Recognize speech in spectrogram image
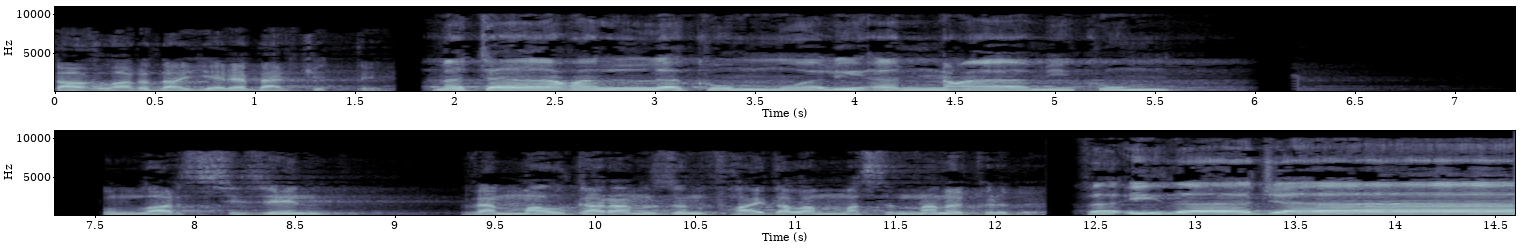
Dağları da yerə bərkitdi. متاعا لكم ولأنعامكم Bunlar sizin və mal-qaranızın faydalanmasından ötürüdür. فإذا جاءت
